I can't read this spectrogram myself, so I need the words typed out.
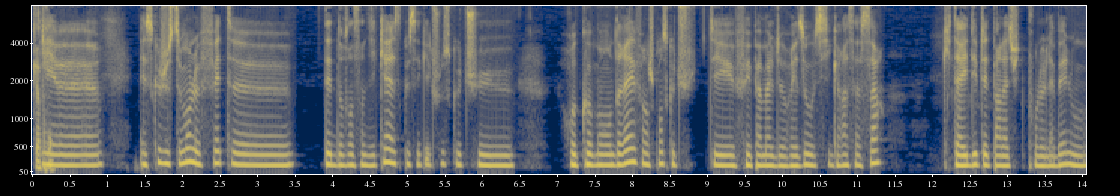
Quatre et ans. Euh, est-ce que justement le fait euh, d'être dans un syndicat, est-ce que c'est quelque chose que tu recommanderais? Enfin, je pense que tu t'es fait pas mal de réseaux aussi grâce à ça, qui t'a aidé peut-être par la suite pour le label ou?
